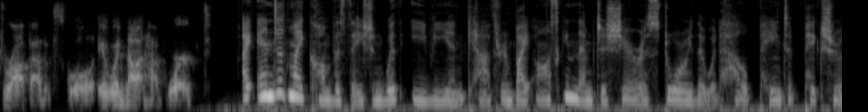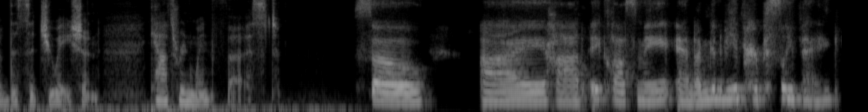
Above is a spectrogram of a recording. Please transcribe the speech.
drop out of school. It would not have worked. I ended my conversation with Evie and Catherine by asking them to share a story that would help paint a picture of the situation. Catherine went first. So, I had a classmate, and I'm going to be purposely vague.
